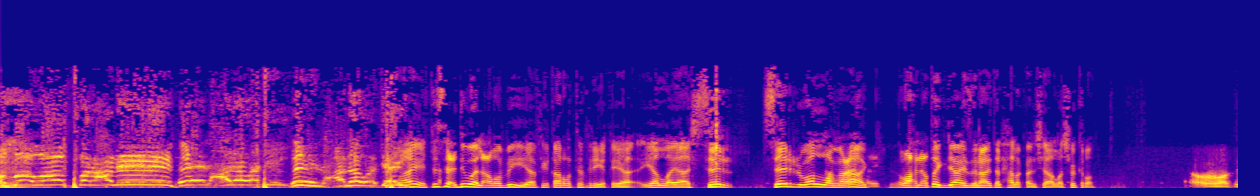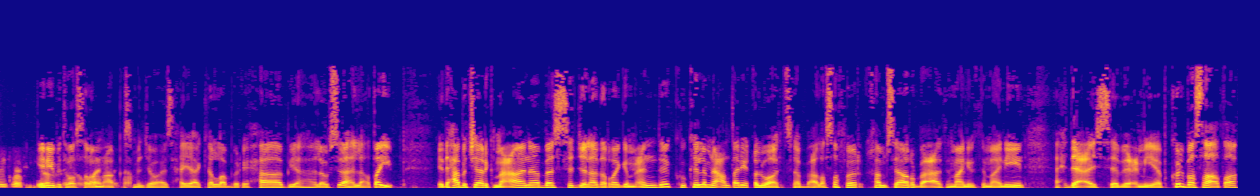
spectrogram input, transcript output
الله أكبر عليك. إيه الحلاوة دي؟ إيه الحلاوة دي؟ صحيح تسع دول عربية في قارة أفريقيا. يلا يا سر سر والله الله معاك. راح نعطيك جائزة نهاية الحلقة إن شاء الله. شكرا. ما فيش مشكلة قريب يتواصلون معك قسم الجوائز. حياك الله أبو رحاب يا هلا وسهلا. طيب إذا حاب تشارك معنا بس سجل هذا الرقم عندك وكلمنا عن طريق الواتساب على صفر خمسة أربعة ثمانية وثمانين أحد سبعمية. بكل بساطة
